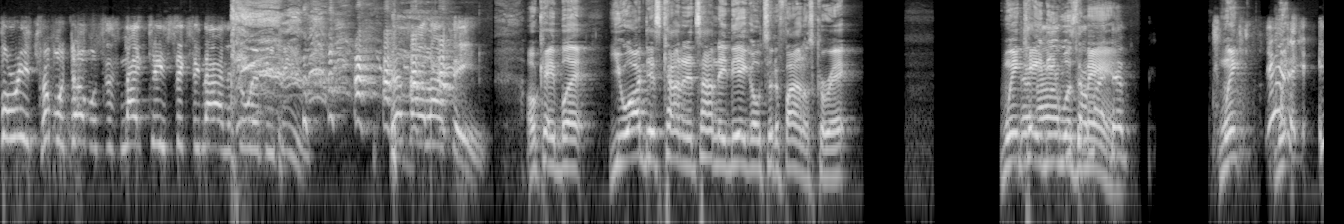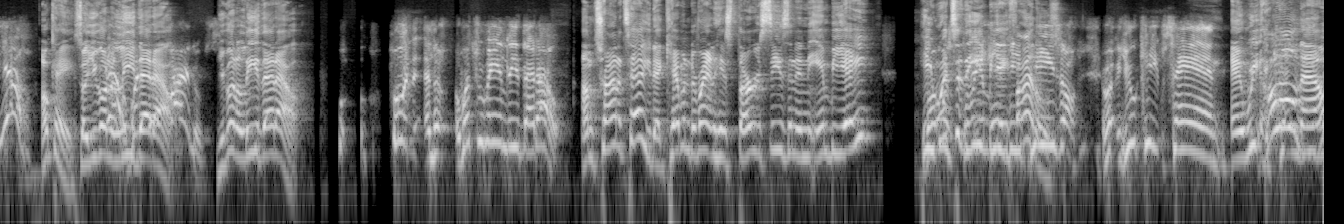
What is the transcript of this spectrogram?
three triple doubles since 1969 and two MVPs. That's all I see. Okay, but you are discounting the time they did go to the finals, correct? When KD Uh, was the man. about when, yeah, when- yeah. okay, so you're gonna Yeah, leave that out. finals. You're gonna leave that out. Who, what you mean leave that out? I'm trying to tell you that Kevin Durant, his third season in the NBA, he Bro, went to the NBA MVPs finals. On, you keep saying. And we hold on now.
